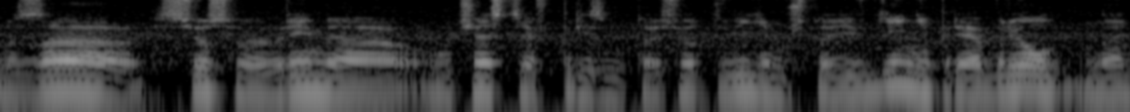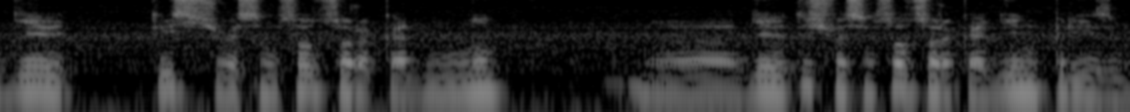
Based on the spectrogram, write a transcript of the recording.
за все свое время участия в призм. То есть вот видим, что Евгений приобрел на 9841, ну, 9841 э, призм.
